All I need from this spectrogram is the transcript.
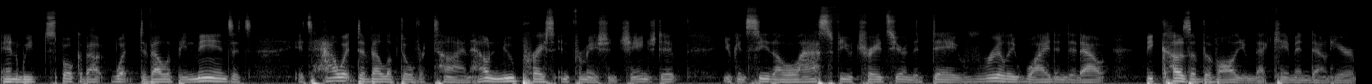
And we spoke about what developing means. It's it's how it developed over time, how new price information changed it. You can see the last few trades here in the day really widened it out because of the volume that came in down here.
